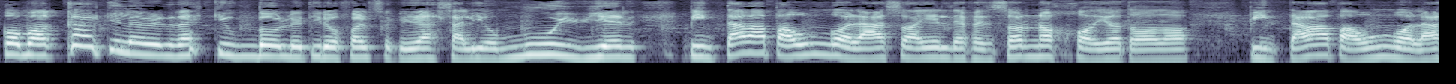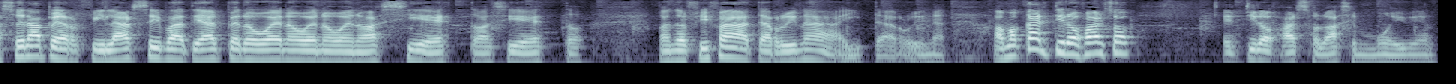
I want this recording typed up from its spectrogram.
como acá que la verdad es que un doble tiro falso que ya salió muy bien. Pintaba para un golazo ahí el defensor nos jodió todo pintaba para un golazo, era perfilarse y patear, pero bueno, bueno, bueno, así esto, así esto. Cuando el FIFA te arruina, y te arruina. Vamos acá, el tiro falso. El tiro falso lo hace muy bien.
